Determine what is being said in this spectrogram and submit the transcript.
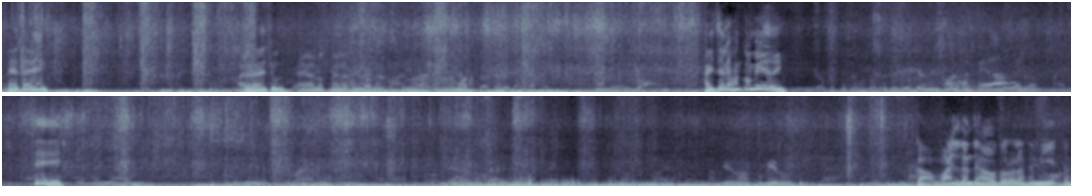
¿Ese está bien? Allá lo pela así, se lo, se lo devora. Ahí se los han comido. ¿y? Jorge Pedágelo. Sí. Han comido. Cabal, le han dejado solo las semillitas.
